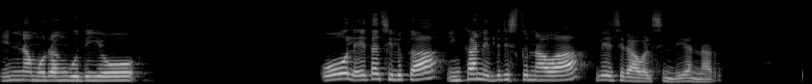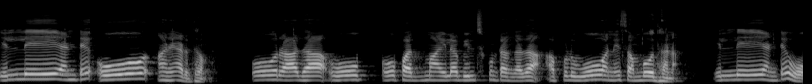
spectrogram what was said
ఇన్నమురంగుదియో ఓ లేత చిలుక ఇంకా నిద్రిస్తున్నావా? లేచి రావాల్సింది అన్నారు. ఎల్లే అంటే ఓ అని అర్థం. ఓ రాధా ఓ ఓ పద్మ ఇలా పిలుచుకుంటాం కదా అప్పుడు ఓ అనే సంబోధన. ఎల్లే అంటే ఓ.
